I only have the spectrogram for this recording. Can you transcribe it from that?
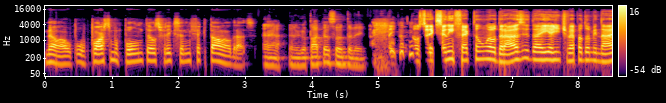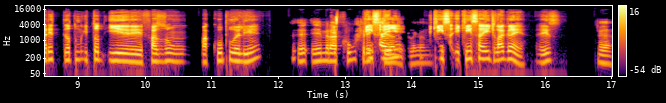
Não, o, o próximo ponto é os Phyrexianos infectar um Eldrazi. É, é o que eu tava pensando também. Então os Phyrexianos infectam o Eldrazi, daí a gente vai pra Dominária e, e e faz um- uma cúpula ali. E- Quem sair- tá? E quem, e quem sair de lá ganha. É isso? É.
